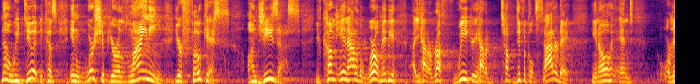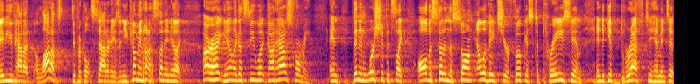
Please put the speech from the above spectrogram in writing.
No, we do it because in worship, you're aligning your focus on Jesus. You've come in out of the world. Maybe you had a rough week or you had a tough, difficult Saturday, you know, and or maybe you've had a, a lot of difficult Saturdays and you come in on a Sunday and you're like, all right, you know, like let's see what God has for me. And then in worship, it's like all of a sudden the song elevates your focus to praise Him and to give breath to Him and to,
